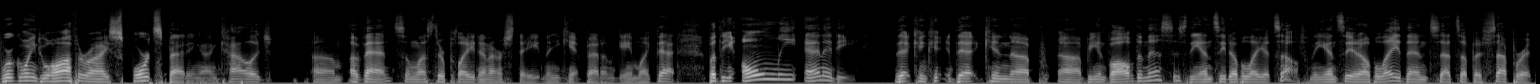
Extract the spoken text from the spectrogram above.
we're going to authorize sports betting on college um, events unless they're played in our state, and then you can't bet on a game like that." But the only entity that can can- that can uh, uh, be involved in this is the NCAA itself, and the NCAA then sets up a separate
